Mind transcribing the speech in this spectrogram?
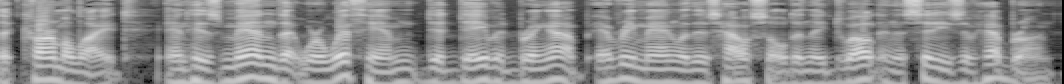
the Carmelite, and his men that were with him did David bring up, every man with his household, and they dwelt in the cities of Hebron.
